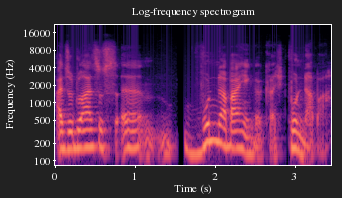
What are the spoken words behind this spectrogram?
Also du hast es äh, wunderbar hingekriegt. Wunderbar.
